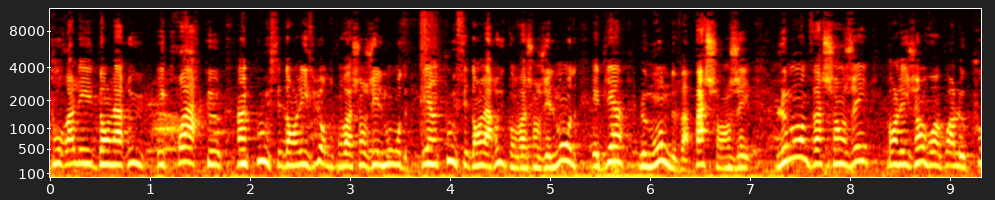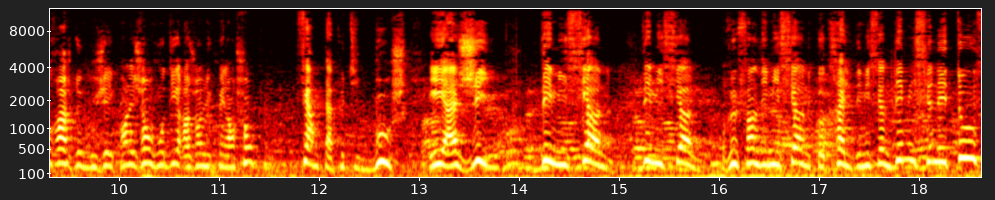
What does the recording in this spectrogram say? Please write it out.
pour aller dans la rue et croire que un coup c'est dans les urnes qu'on va changer le monde et un coup c'est dans la rue qu'on va changer le monde, eh bien le monde ne va pas changer. Le monde va changer quand les gens vont avoir le courage de bouger, quand les gens vont dire à Jean-Luc Mélenchon ferme ta petite bouche et agis, démissionne, démissionne. Ruffin démissionne, Coquerel démissionne, démissionnez tous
